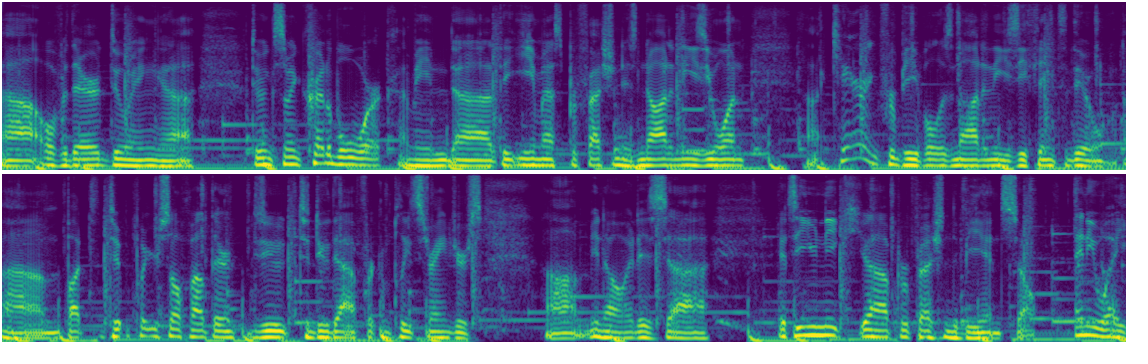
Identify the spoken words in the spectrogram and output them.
uh, over there doing uh, doing some incredible work. I mean, uh, the EMS profession is not an easy one. Uh, caring for people is not an easy thing to do, um, but to put yourself out there to do, to do that for complete strangers um, you know, it is uh, it's a unique uh, profession to be in. So anyway,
